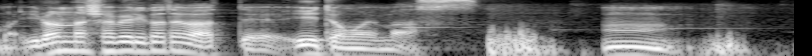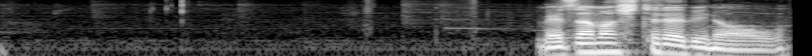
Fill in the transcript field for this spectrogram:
まあ、いろんな喋り方があっていいと思います。うん。目覚ましテレビの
